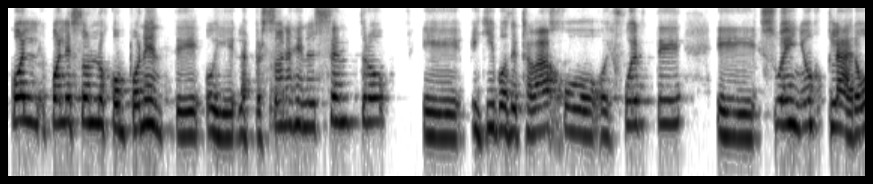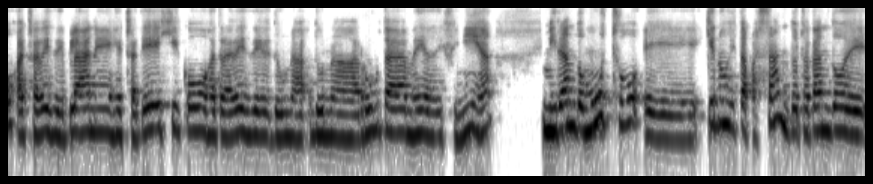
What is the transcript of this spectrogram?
cuáles son los componentes? Oye, las personas en el centro, equipos de trabajo fuerte, eh, sueños claros a través de planes estratégicos, a través de, una, ruta media definida, mirando mucho eh, qué nos está pasando, tratando de,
